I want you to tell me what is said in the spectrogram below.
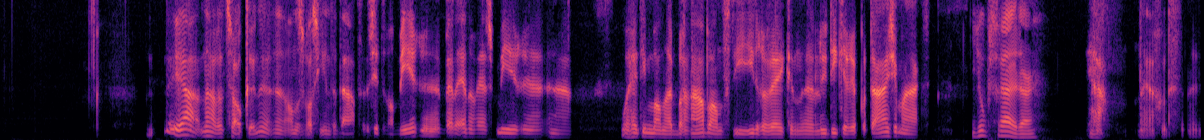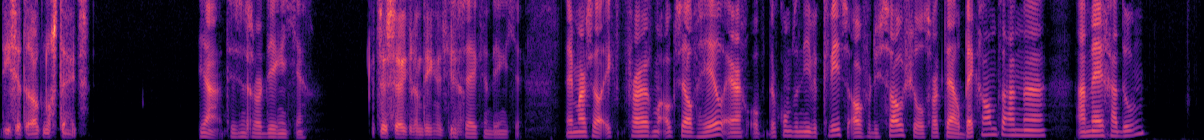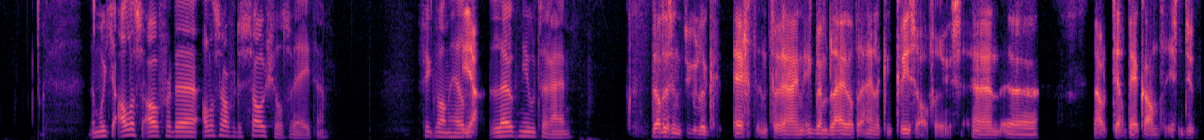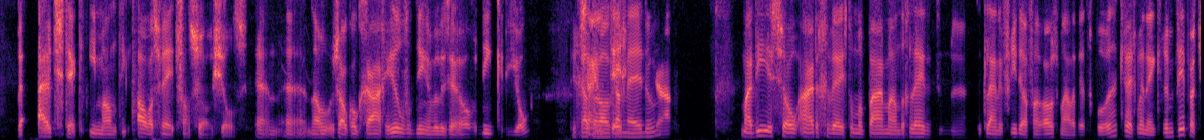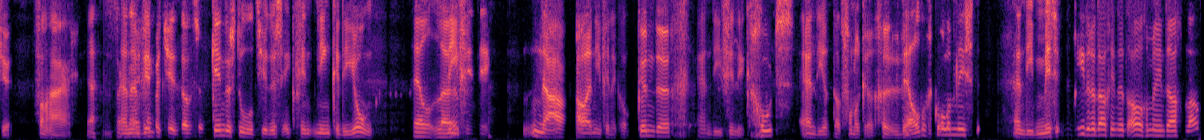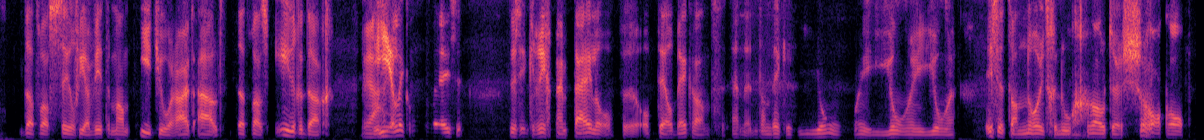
Ja, nou dat zou kunnen. Eh, anders was hij inderdaad... Er zitten wel meer eh, bij de NOS. Meer... eh, hoe heet die man uit Brabant die iedere week een ludieke reportage maakt? Joep Schreuder. Ja, nou ja, goed. Die zit er ook nog steeds. Ja, het is een soort dingetje. Het is zeker een dingetje. Het is ja. zeker een dingetje. Nee, Marcel, ik verheug me ook zelf heel erg op. Er komt een nieuwe quiz over de socials waar Tijl Bekrand aan, aan mee gaat doen. Dan moet je alles over de, alles over de socials weten. Vind ik wel een heel Ja. leuk nieuw terrein. Dat is natuurlijk echt een terrein. Ik ben blij dat er eindelijk een quiz over is. En eh nou, Tel Beckhand is natuurlijk bij uitstek iemand die alles weet van socials. En eh, nou zou ik ook graag heel veel dingen willen zeggen over Nienke de Jong. Die gaat Zijn er ook aan meedoen. Maar die is zo aardig geweest om een paar maanden geleden, toen eh, de kleine Frida van Roosmalen werd geboren, dan kregen we in één keer een wippertje van haar. Ja, En een je wippertje, dat is een kinderstoeltje. Dus ik vind Nienke de Jong heel leuk. Die vind ik. Nou, en die vind ik ook kundig. En die vind ik goed. En die, dat vond ik een geweldig columniste. En die mis ik nog iedere dag in het Algemeen Dagblad. Dat was Sylvia Witteman, Eat Your Heart Out. Dat was iedere dag Ja. heerlijk om te lezen. Dus ik richt mijn pijlen op, eh, op Tel Beckhand. En eh, dan denk ik, jongen, jongen, jongen. Is het dan nooit genoeg grote schrok op?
